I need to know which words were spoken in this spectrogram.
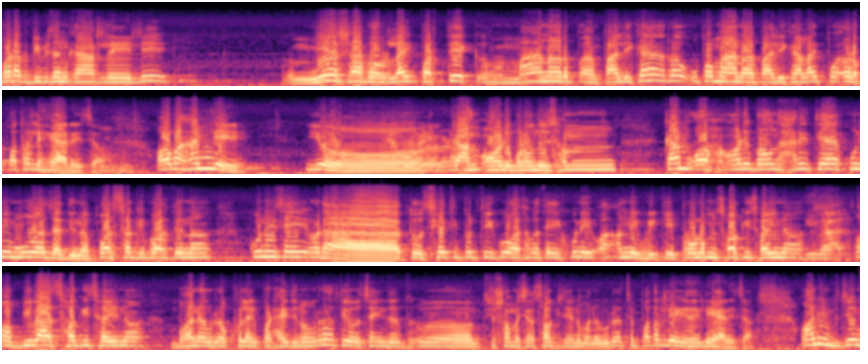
सडक डिभिजन कार्यालयले मेयर साहबहरूलाई प्रत्येक महानगरपालिका र उपमहानगरपालिकालाई एउटा पत्र लेखेका रहेछ। अब हामीले यो काम अगाडि बढाउँदैछौँ काम अगाडि बढाउँदाखेरि त्यहाँ कुनै मुआवजा दिन पर्छ कि पर्दैन कुनै चाहिँ एउटा त्यो क्षतिपूर्तिको अथवा चाहिँ कुनै अन्य केही प्रब्लम छ कि छैन विवाद। छ कि छैन भन्यो र खुलाइ पठाइदिनु र त्यो चाहिँ त्यो समस्या छ कि छैन भनेर चाहिँ पत्र लेखे लेखेको रहेछ। अनि जुन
